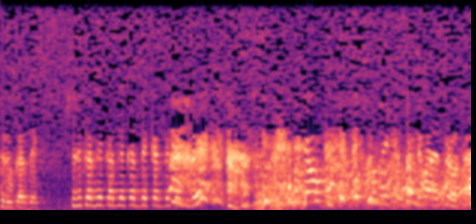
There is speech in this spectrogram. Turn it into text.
शुरू कर दे। शुरू कर दे कर दे कर दे कर दे कर दे। पहली बार ऐसे होता है।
